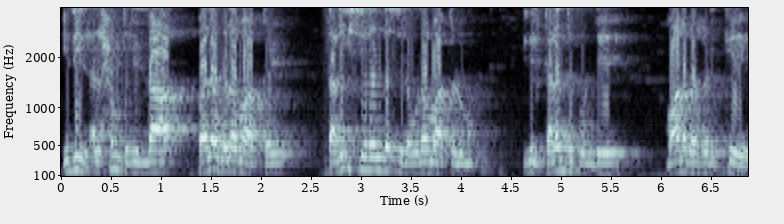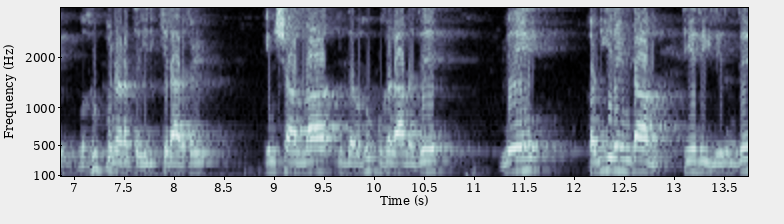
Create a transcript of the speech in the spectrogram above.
இதில் அல்ஹம்துலில்லா பல உலமாக்கள் தலை சிறந்த சில உலமாக்களும் இதில் கலந்து கொண்டு மாணவர்களுக்கு வகுப்பு நடத்த இருக்கிறார்கள். இன்ஷால்லா இந்த வகுப்புகளானது மே பனிரெண்டாம் தேதியிலிருந்து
